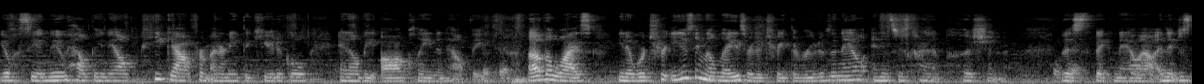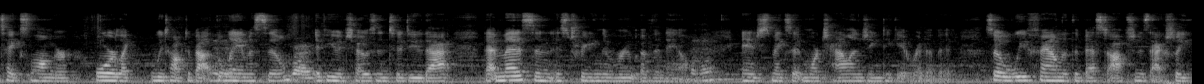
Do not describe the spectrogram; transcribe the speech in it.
you'll see a new healthy nail peek out from underneath the cuticle and it'll be all clean and healthy. Okay. Otherwise, you know, we're using the laser to treat the root of the nail and it's just kind of pushing this thick nail out and it just takes longer. Or like we talked about the Mhm. Lamisil, Right. if you had chosen to do that, that medicine is treating the root of the nail Mhm. and it just makes it more challenging to get rid of it. So we found that the best option is actually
